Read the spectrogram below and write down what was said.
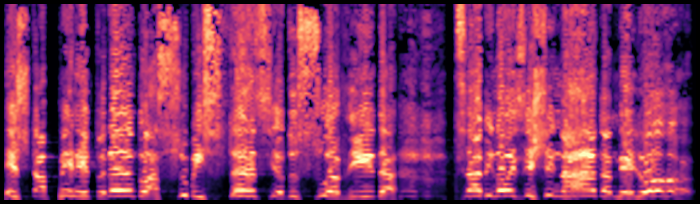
está penetrando a substância da sua vida. Sabe, não existe nada melhor.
